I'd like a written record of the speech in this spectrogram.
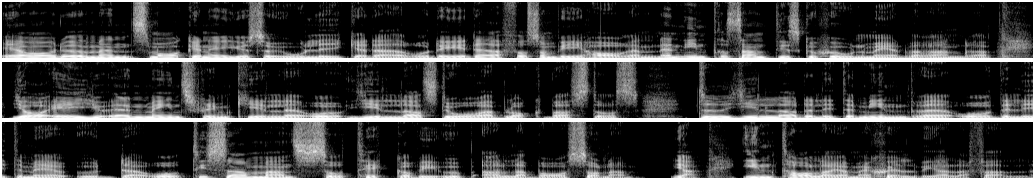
Ja du, men smaken är ju så olika där och det är därför som vi har en, en intressant diskussion med varandra. Jag är ju en mainstream-kille och gillar stora blockbusters. Du gillar det lite mindre och det lite mer udda och tillsammans så täcker vi upp alla baserna. Ja, intalar jag mig själv i alla fall.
